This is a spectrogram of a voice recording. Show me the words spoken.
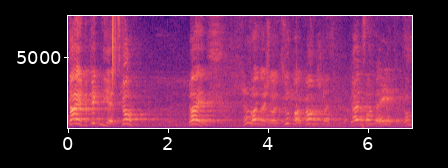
Geil, wir ficken die jetzt. Komm. Geil. Freut euch, Leute. Super, komm. Geiles Comeback. Komm,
